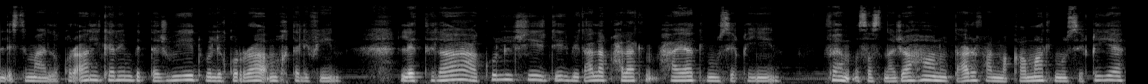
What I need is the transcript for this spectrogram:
الاستماع للقرآن الكريم بالتجويد ولقراء مختلفين. الاطلاع على كل شيء جديد بيتعلق بحياة الموسيقيين فهم قصص نجاحهم والتعرف على المقامات الموسيقية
